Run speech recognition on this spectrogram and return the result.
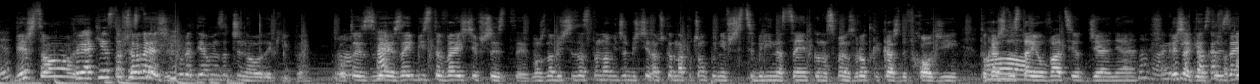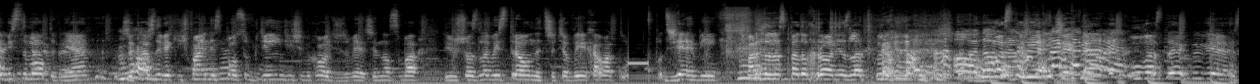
nie? Wiesz co? To jak jest to wszystko- Zależy, akurat ja bym zaczynał od ekipy. Bo to jest, Tak? wiesz, zajebiste wejście wszyscy. Można by się zastanowić, żebyście na przykład na początku nie wszyscy byli na scenie, tylko na swoją zwrotkę każdy wchodzi, to każdy O. dostaje owację oddzielnie. No tak. Wiesz jak jest, to jest zajebisty motyw, nie? Że No. każdy w jakiś fajny sposób gdzie indziej się wychodzi, że wiesz, jedna osoba już szła z lewej strony, trzecia wyjechała kur... z podziemi, czwarta na spadochronie zlatuje. nie? O, U dobra. was to wiecie, Tak, tak, u was to jakby wiesz.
